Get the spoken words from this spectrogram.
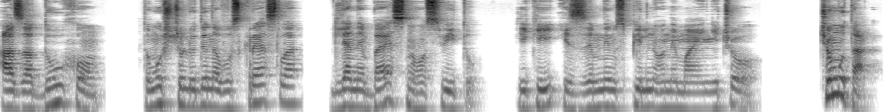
а за духом, тому що людина воскресла для небесного світу, який із земним спільного не має нічого. Чому так?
